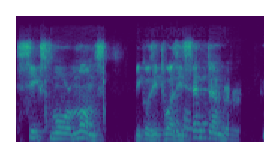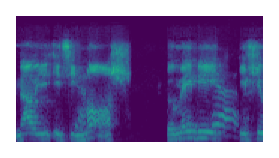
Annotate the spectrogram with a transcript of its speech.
six more months because it was in September. Now it's in yeah. March. So maybe yeah. if you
